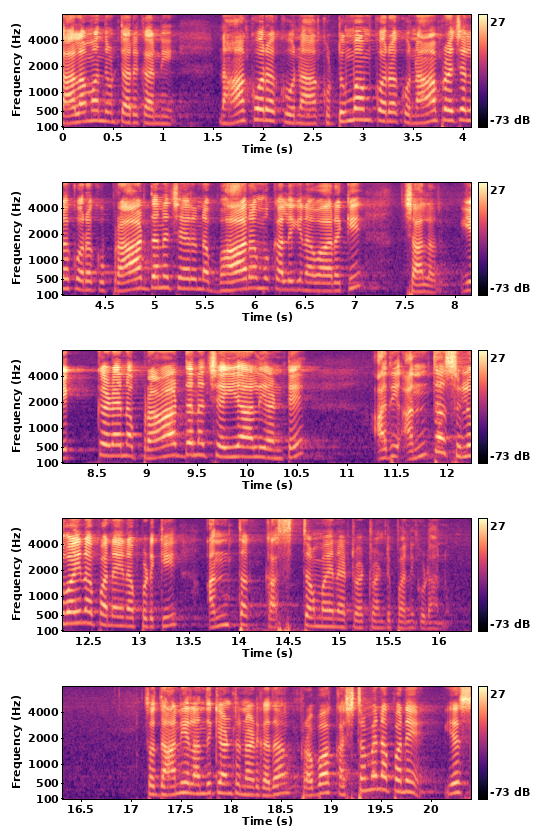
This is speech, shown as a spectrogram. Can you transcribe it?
చాలామంది ఉంటారు కానీ నా కొరకు నా కుటుంబం కొరకు నా ప్రజల కొరకు ప్రార్థన చేయాలన్న భారము కలిగిన వారికి చాలరు. ఎక్కడైనా ప్రార్థన చేయాలి అంటే అది అంత సులువైన పని అయినప్పటికీ అంత కష్టమైనటువంటి పని కూడాను. సో దానియలు అందుకే అంటున్నాడు కదా ప్రభా కష్టమైన పనే. ఎస్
